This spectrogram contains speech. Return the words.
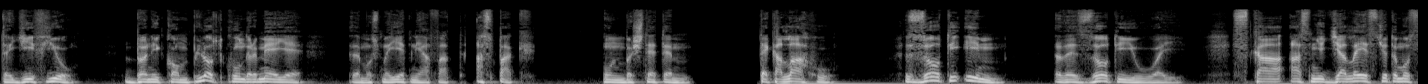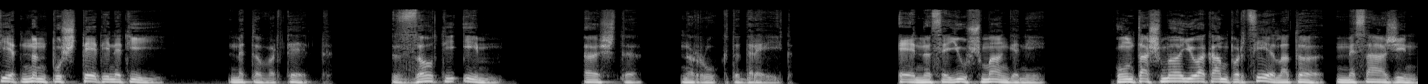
Të gjithë ju bëni komplot kundër meje dhe mos më jepni afat aspak. Unë mbështetem Tek Allahu, Zoti im dhe Zoti juaj, s'ka asnjë gjallesë që të mos jetë nën pushtetin e tij, me të vërtetë, Zoti im është në rrugë të drejtë. E nëse ju shmangeni, unë tashmë jua kam përcjellë atë mesazhin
